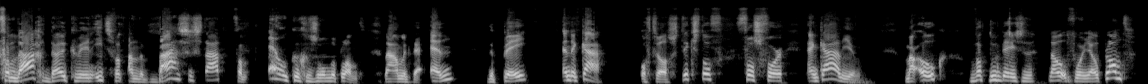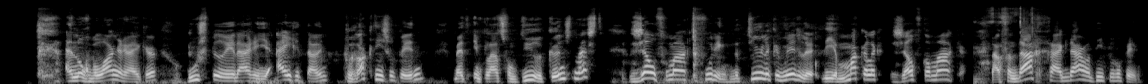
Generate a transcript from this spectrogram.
Vandaag duiken we in iets wat aan de basis staat van elke gezonde plant, namelijk de N, de P en de K, oftewel stikstof, fosfor en kalium. Maar ook, wat doen deze nou voor jouw plant? En nog belangrijker, hoe speel je daar in je eigen tuin praktisch op in met in plaats van dure kunstmest zelfgemaakte voeding, natuurlijke middelen die je makkelijk zelf kan maken? Nou, vandaag ga ik daar wat dieper op in.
